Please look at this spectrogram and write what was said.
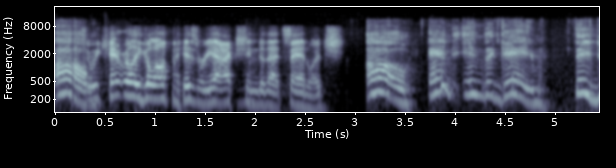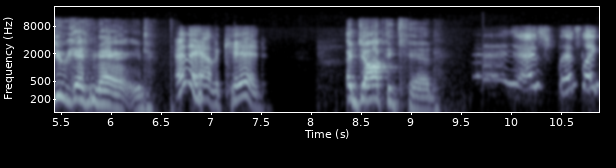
Oh, So we can't really go off of his reaction to that sandwich. oh, and in the game, they do get married. And they have a kid. Adopt a kid. Eh, that's, that's like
